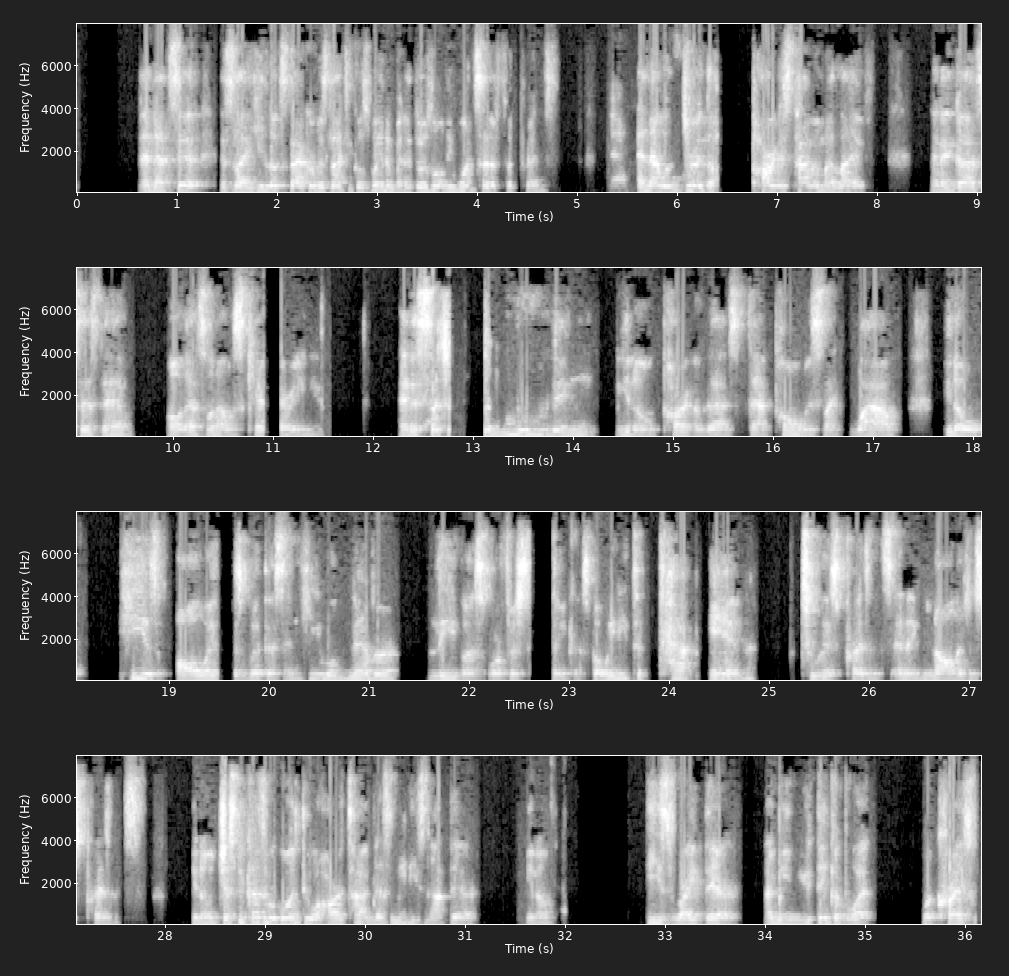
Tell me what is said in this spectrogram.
And that's it. It's like he looks back over his life. He goes, "Wait a minute. There was only one set of footprints, yeah. and that was during the hardest time in my life." And then God says to him, "Oh, that's when I was carrying you." And it's such a moving, you know, part of that that poem. It's like, wow, you know, He is always with us, and He will never leave us or forsake us. But we need to tap in to His presence and acknowledge His presence. You know, just because we're going through a hard time doesn't mean he's not there. You know, he's right there. I mean, you think of what what Christ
